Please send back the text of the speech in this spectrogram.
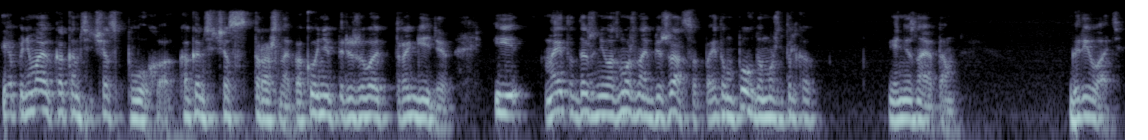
Я понимаю, как им сейчас плохо, как им сейчас страшно, какую они переживают трагедию. И на это даже невозможно обижаться. По этому поводу можно только, я не знаю, там, горевать.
